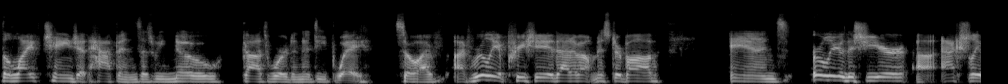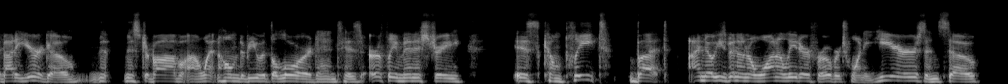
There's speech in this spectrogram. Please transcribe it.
the life change that happens as we know God's word in a deep way. So I've I've really appreciated that about Mr. Bob. And earlier this year, uh, actually about a year ago, M- Mr. Bob uh, went home to be with the Lord, and his earthly ministry is complete. But I know he's been an Awana leader for over 20 years, and so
